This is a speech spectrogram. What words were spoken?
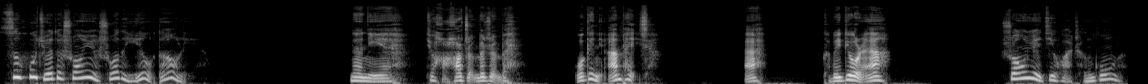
似乎觉得双月说的也有道理。那你就好好准备准备，我给你安排一下。哎，可别丢人啊！双月计划成功了，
